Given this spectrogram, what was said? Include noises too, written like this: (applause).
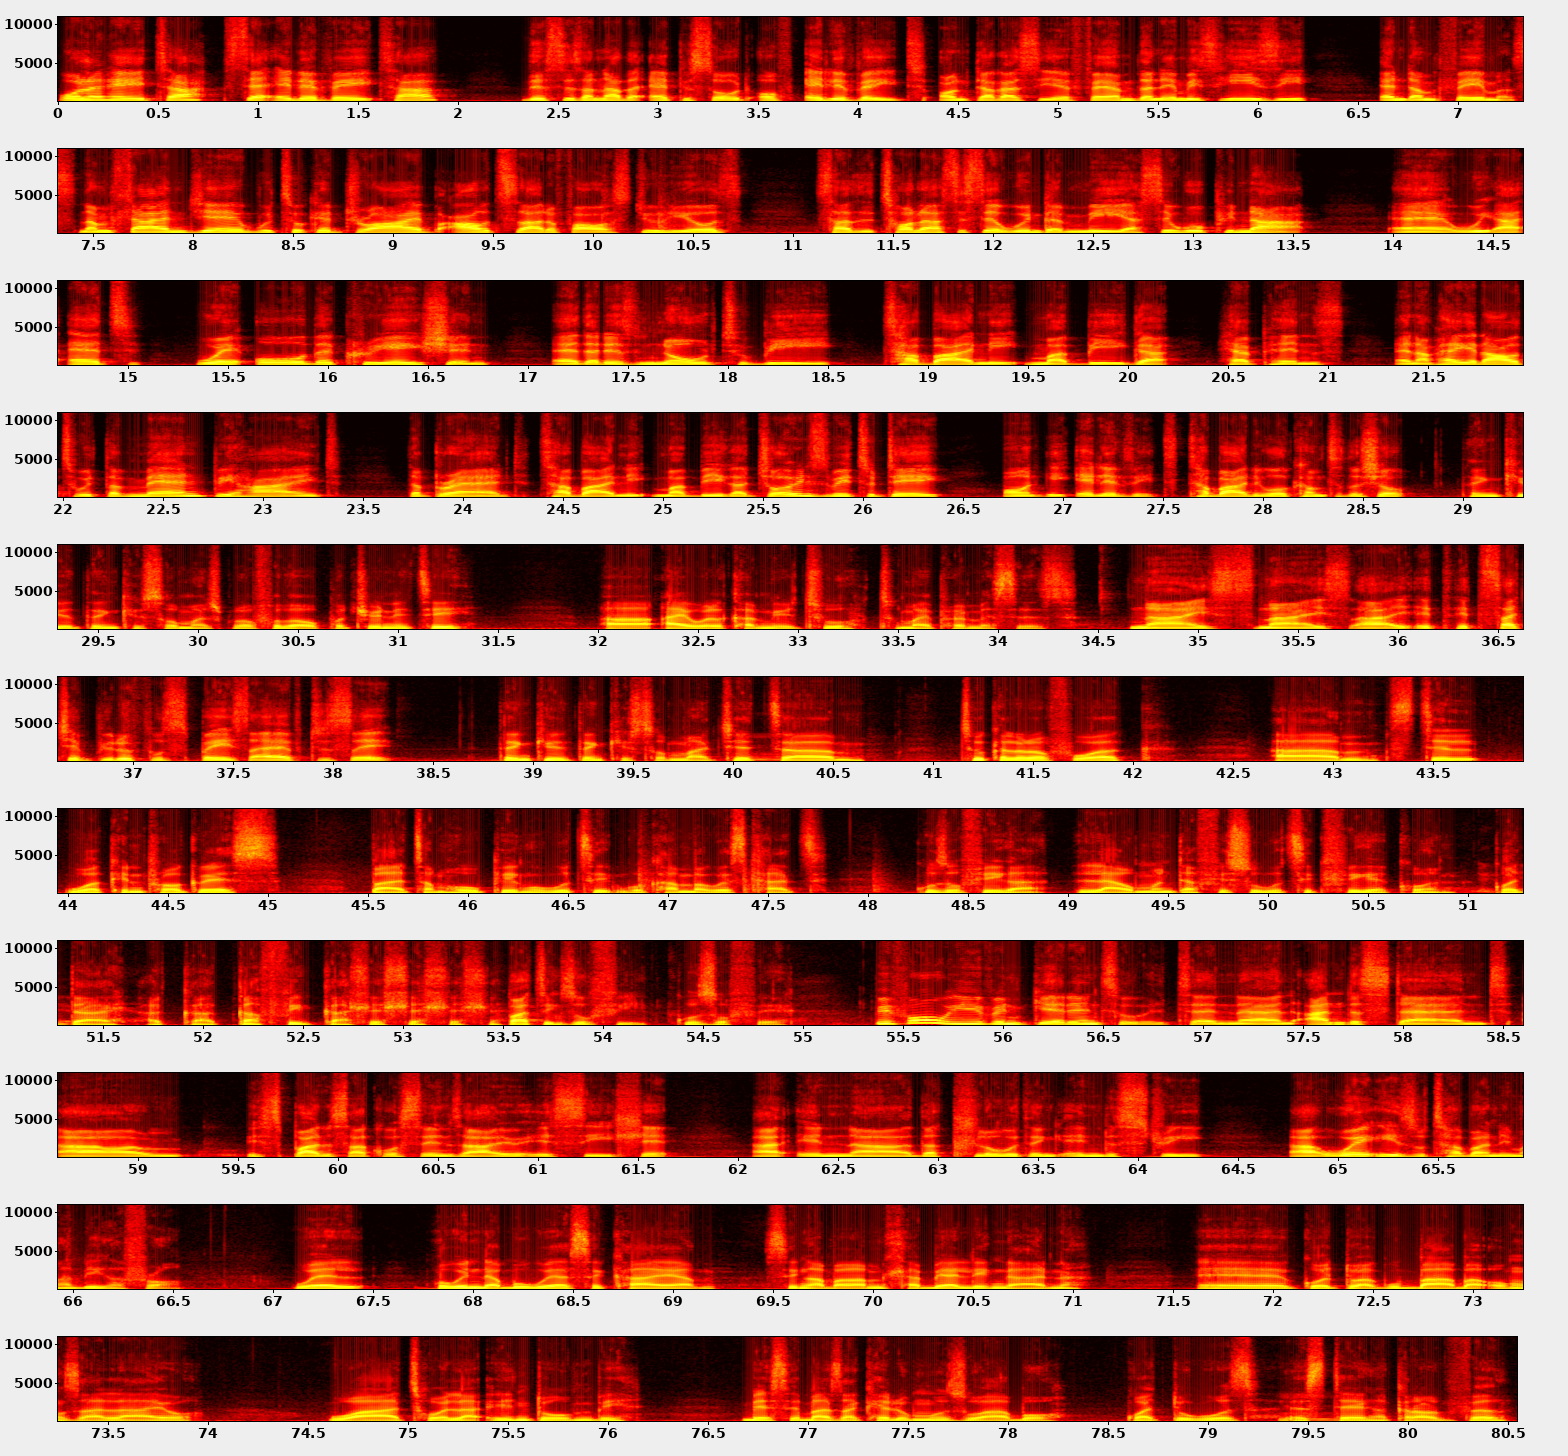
Olater, se elevator. This is another episode of Elevate on Gagasi FM. The name is Heazy and I'm famous. Namhlanje, we took a drive outside of our studios. Sazitola sise Windermere, Siwupina. Uh, we are at where all the creation uh, that is known to be Thabani Mabika happens. And I'm hanging out with the man behind the brand, Thabani Mabika. Joins me today on E Elevate. Thabani, welcome to the show. Thank you. Thank you so much, bro, for the opportunity. Uh, I welcome you too to my premises. Nice, nice. Uh, it, it's such a beautiful space, I have to say. Thank you. Thank you so much. It um, took a lot of work. Um, still work in progress, but I'm hoping ukuthi ngokuhamba kwesikhathi kuzofika la umuntu afisa ukuthi kufike khona. Kodwa akafiki kahle hle hle But Zofie. kuzofika. Before we even get into it and, and understand um, isibalo sakho senzayo esihle uh, in uh, the clothing industry, uh, where is uThabani Mabika from? Well, ngokwendabuko yasekhaya singaba kamhlabe yalingana eh kodwa kubaba ongizalayo wathola intombi bese bazakhela umuzi wabo kwaDukuza eStenga Groutville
